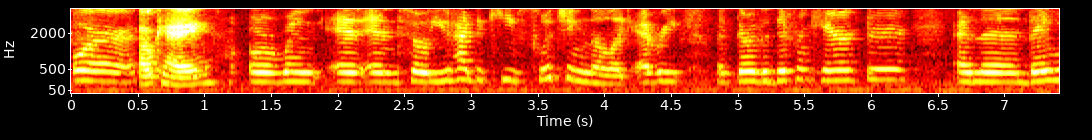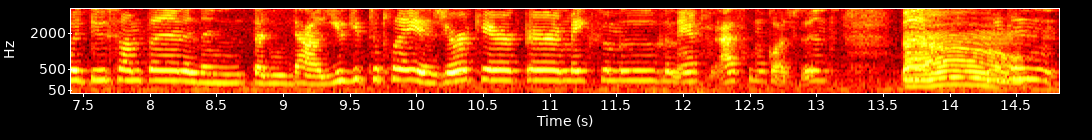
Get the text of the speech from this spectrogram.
or Okay. or when and and so you had to keep switching though like every like there was a different character and then they would do something and then then now you get to play as your character and make some moves and answer ask them questions but we Oh. didn't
